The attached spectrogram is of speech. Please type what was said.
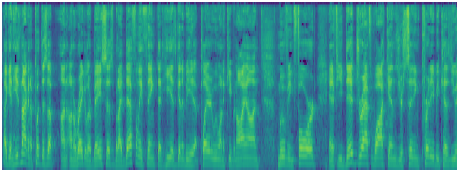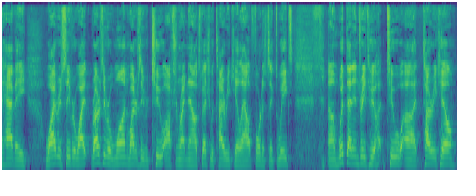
again, he's not going to put this up on, on a regular basis. But I definitely think that he is going to be a player we want to keep an eye on moving forward. And if you did draft Watkins, you're sitting pretty because you have a wide receiver, wide, wide receiver one, wide receiver two option right now, especially with Tyreek Hill out four to six weeks. Um, with that injury to, to uh, Tyreek Hill,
